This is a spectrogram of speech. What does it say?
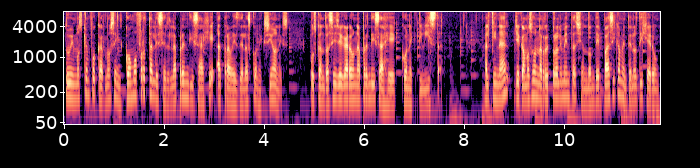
tuvimos que enfocarnos en cómo fortalecer el aprendizaje a través de las conexiones, buscando así llegar a un aprendizaje conectivista. Al final llegamos a una retroalimentación donde básicamente nos dijeron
